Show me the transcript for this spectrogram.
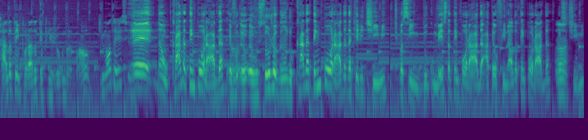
Cada temporada tempo de jogo normal. Que modo é esse? É, não, cada temporada, eu, vou- eu, eu estou jogando cada temporada daquele time, tipo assim, do começo da temporada até o final da temporada, Ah. esse time,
